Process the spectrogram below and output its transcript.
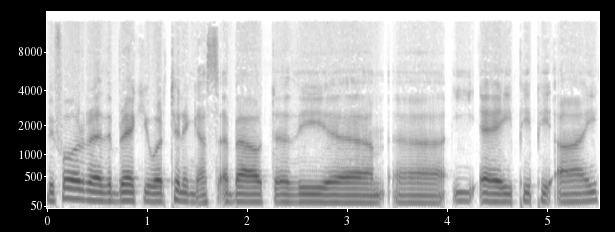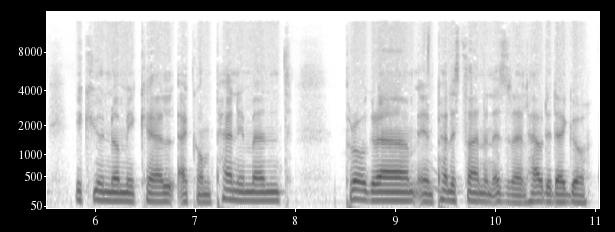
Before uh, the break, you were telling us about uh, the um, uh, EAPPI, Ecumenical Accompaniment Program in Palestine and Israel. How did I go?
